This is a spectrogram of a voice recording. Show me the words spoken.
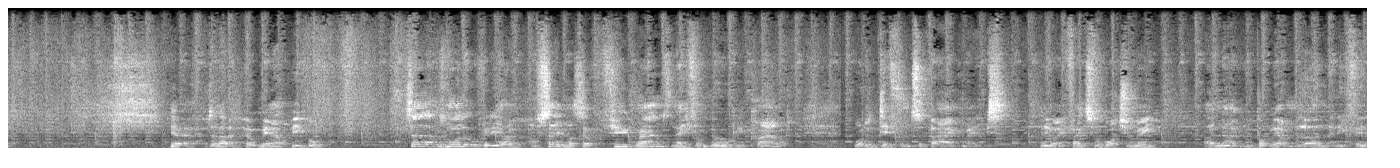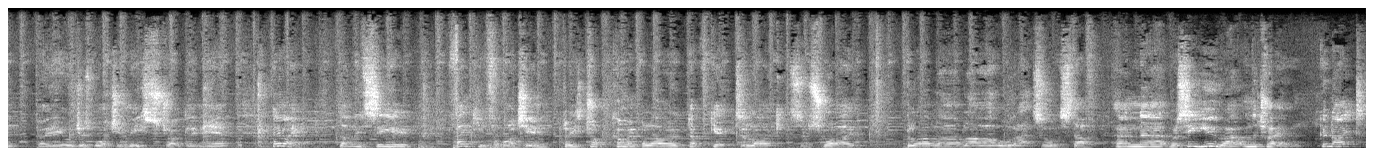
yeah, I don't know, help me out people. So that was my little video. I've saved myself a few grams. Nathan will be proud. What a difference a bag makes. Anyway, thanks for watching me. I know you probably haven't learned anything, but you're just watching me struggling here. Anyway, lovely to see you. Thank you for watching. Please drop a comment below. Don't forget to like, subscribe, blah blah blah, all that sort of stuff. And uh, we'll see you out on the trail. Good night.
